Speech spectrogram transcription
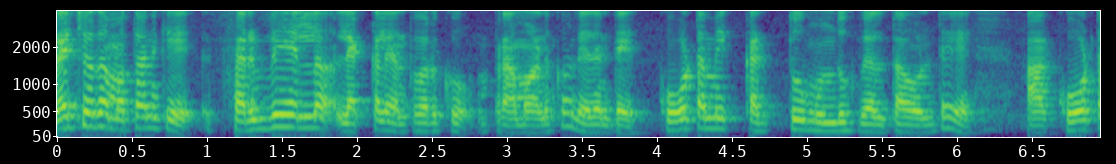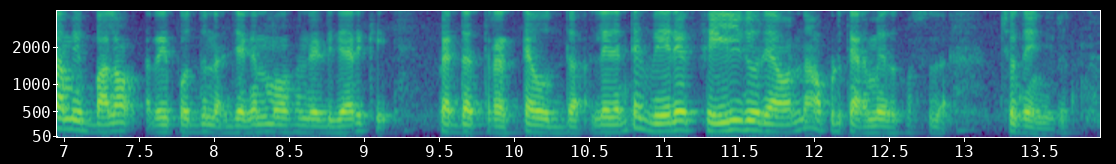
రైట్ చూద్దాం. మొత్తానికి సర్వేల లెక్కలు ఎంతవరకు ప్రామాణికం? లేదంటే కూటమి కట్టు ముందుకు వెళ్తా ఉంటే ఆ కూటమి బలం రేపొద్దున జగన్మోహన్ రెడ్డి గారికి పెద్ద థ్రెట్ అవుద్దా లేదంటే వేరే ఫెయిల్యూర్ ఏమన్నా అప్పుడు తెర మీదకి వస్తుందా? చూద్దాం జరుగుతుంది.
